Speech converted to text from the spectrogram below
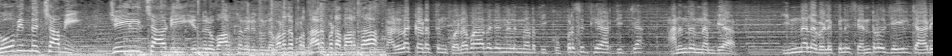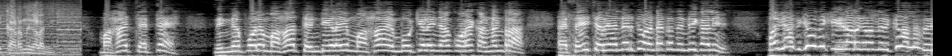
ഗോവിന്ദച്ചാമി ജയിൽ ചാടി എന്നൊരു വാർത്ത വരുന്നുണ്ട്. വളരെ പ്രധാനപ്പെട്ട വാർത്ത. കള്ളക്കടത്തും കൊലപാതകങ്ങളും നടത്തി കുപ്രസിദ്ധി ആർജിച്ച അനന്തൻ നമ്പ്യാർ ഇന്നലെ വെളുപ്പിന് സെൻട്രൽ ജയിൽ ചാടി കടന്നു കളഞ്ഞു. മഹാ ചെറ്റെ നിന്നെ പോലെ മഹാ തെണ്ടികളെയും മഹാ എംബോക്കികളെയും ഞാൻ കുറെ കണ്ടണ്ടാ. എസ് ഐ അടുത്ത് വേണ്ടട്ടോ നിന്നീ കളി. മര്യാദയ്ക്ക് ഒന്ന് കീഴടങ്ങണം നിനക്ക് നല്ലത്.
